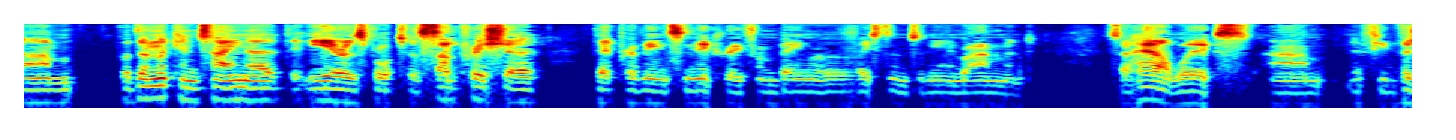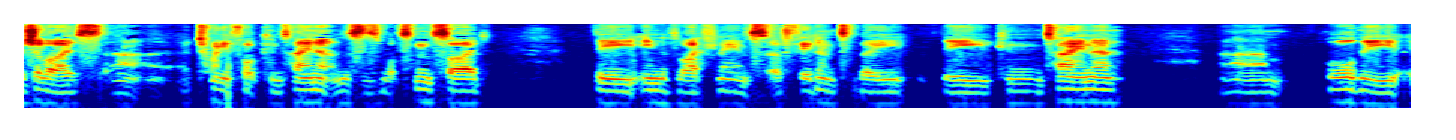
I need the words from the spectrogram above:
Um, within the container, the air is brought to sub pressure that prevents mercury from being released into the environment. So how it works, um, if you visualize uh, a 20-foot container, and this is what's inside, the end-of-life lamps are fed into the, the container. Um, all the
